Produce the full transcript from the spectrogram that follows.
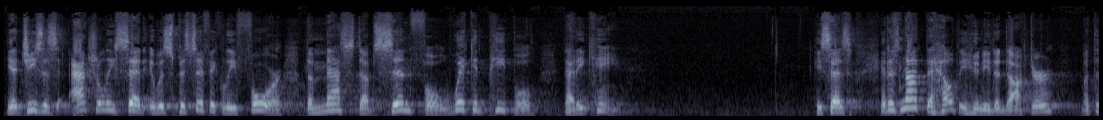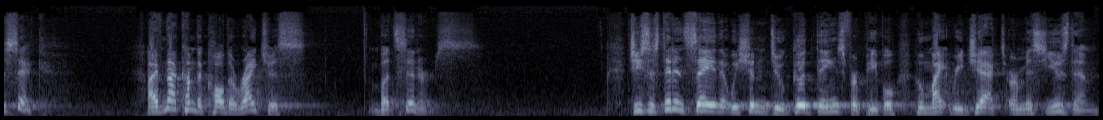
Yet Jesus actually said it was specifically for the messed up, sinful, wicked people that he came. He says, It is not the healthy who need a doctor, but the sick. I have not come to call the righteous, but sinners. Jesus didn't say that we shouldn't do good things for people who might reject or misuse them.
